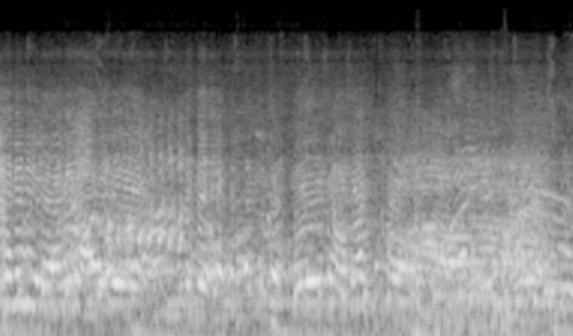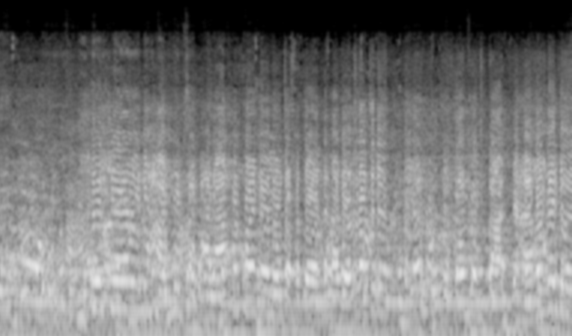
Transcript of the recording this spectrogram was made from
ถ้าไม่มีแล้วนะคะเด็กๆเด็กๆขอบคุณค่ะเด็กๆสาวแซ่บค่อยๆนะคะหยิบสัมภาระค่อยๆเดินลงจากสแตนนะคะ เดี๋ยวเราจะเดินขึ้นไปด้านบนเป็นต้นนมกันนะคะ ค่อยๆเดิน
